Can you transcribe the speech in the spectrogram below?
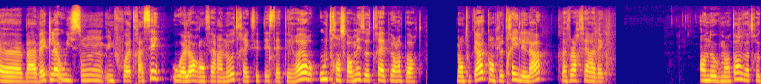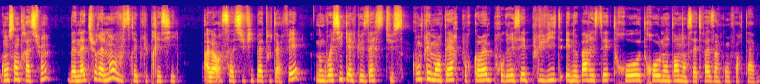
euh, bah, avec là où ils sont une fois tracés, ou alors en faire un autre et accepter cette erreur, ou transformer ce trait, peu importe. Mais en tout cas, quand le trait est là, va falloir faire avec. En augmentant votre concentration, bah, naturellement vous serez plus précis. Alors ça suffit pas tout à fait, donc voici quelques astuces complémentaires pour quand même progresser plus vite et ne pas rester trop trop longtemps dans cette phase inconfortable.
